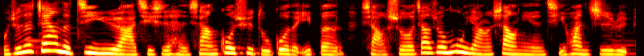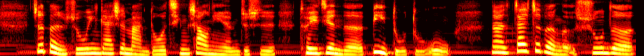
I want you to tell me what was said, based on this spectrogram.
我觉得这样的际遇啊，其实很像过去读过的一本小说，叫做《牧羊少年奇幻之旅》。这本书应该是蛮多青少年就是推荐的必读读物。那在这本书的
